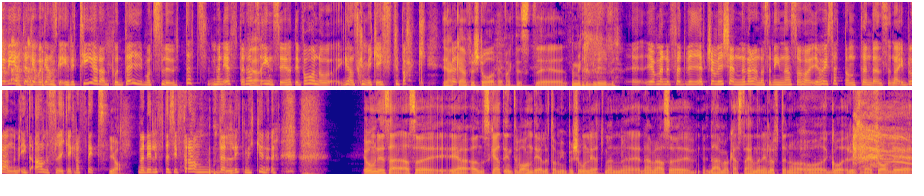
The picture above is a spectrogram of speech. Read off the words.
jag, vet att jag var ganska irriterad på dig mot slutet, men i efterhand ja. så inser jag att det var nog ganska mycket Istiback. Jag kan förstå det faktiskt. För mycket blid. Eh, ja, men för att vi, eftersom vi känner varandra sedan innan så har jag har ju sett de tendenserna ibland, men inte alls lika kraftigt. Ja. Men det lyftes ju fram väldigt mycket nu. Jo men det är så här, alltså, jag önskar att det inte var en del av min personlighet, men, eh, nej, men alltså, det här med att kasta händerna i luften och, och gå, rusa därifrån, det,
